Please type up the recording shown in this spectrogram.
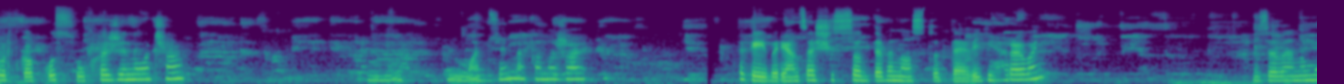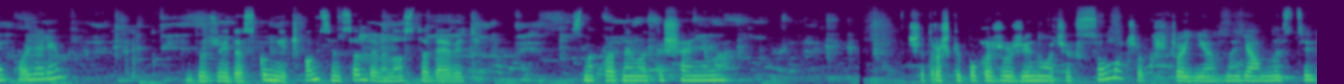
Куртка косуха жіноча. Нема цінника, на жаль. Такий варіант за 699 гривень. В зеленому кольорі. Дуже йде з комічком 799 з накладними кишенями. Ще трошки покажу жіночих сумочок, що є в наявності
